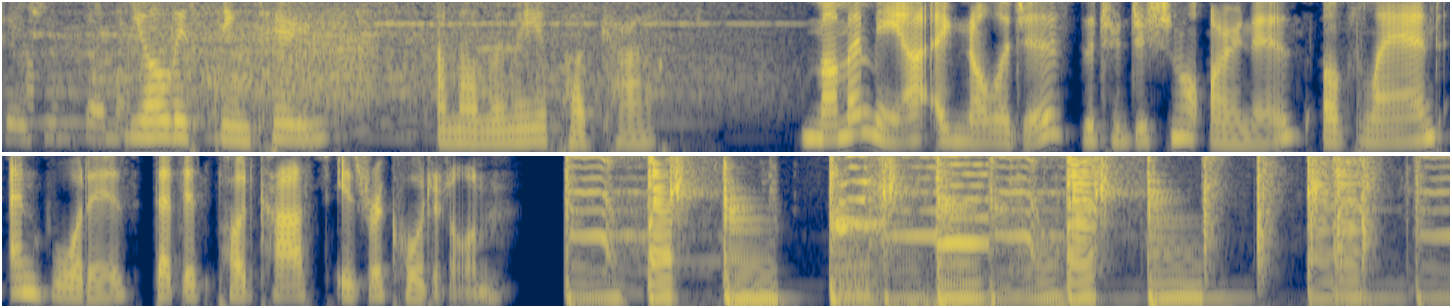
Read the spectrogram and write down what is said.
There's just so much. You're listening to a Mamamia podcast. Mamamia acknowledges the traditional owners of land and waters that this podcast is recorded on.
